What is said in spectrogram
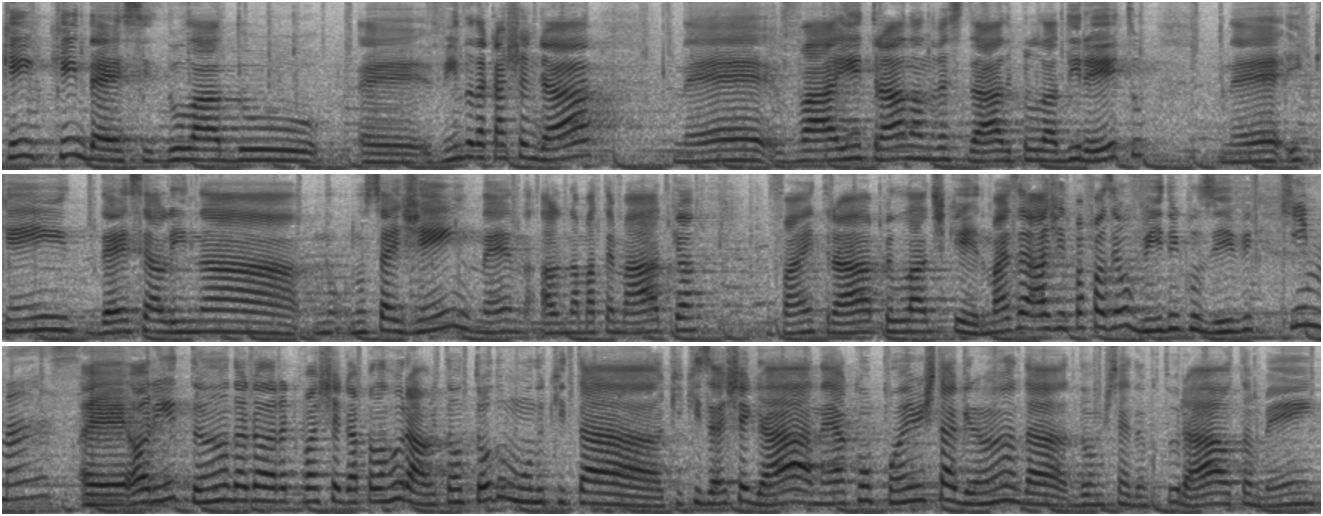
Quem, quem desce do lado é, vinda da Caxangá, né, vai entrar na universidade pelo lado direito. Né, e quem desce ali na, no, no Sergem, né, ali na matemática, vai entrar pelo lado esquerdo. Mas a gente vai fazer um vídeo, inclusive. Que massa! É, orientando a galera que vai chegar pela rural. Então todo mundo que, tá, que quiser chegar, né, acompanhe o Instagram da, do Amsterdã Cultural também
